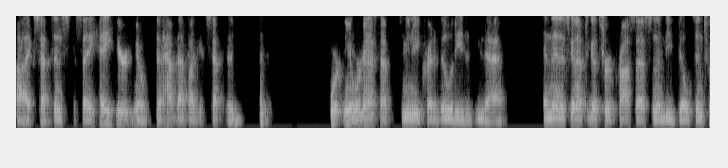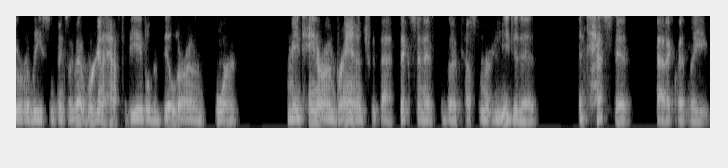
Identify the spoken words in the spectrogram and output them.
uh, acceptance to say, hey, here, you know, to have that bug accepted, we're, you know, we're going to have to have community credibility to do that. And then it's going to have to go through a process and then be built into a release and things like that. We're going to have to be able to build our own port, maintain our own branch with that fix in it for the customer who needed it, and test it adequately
